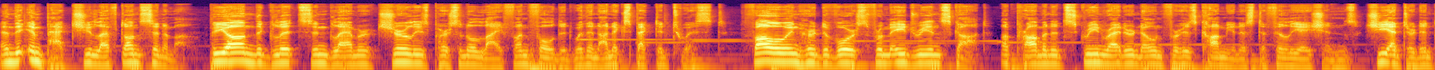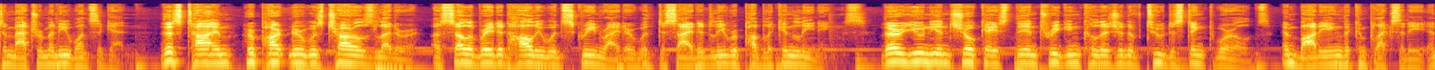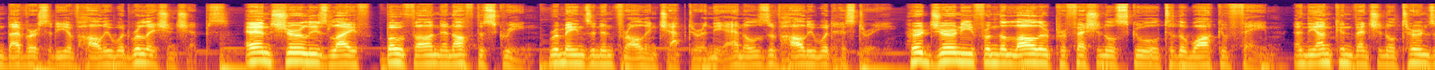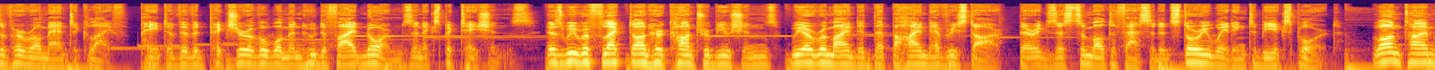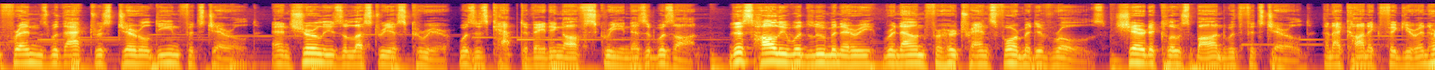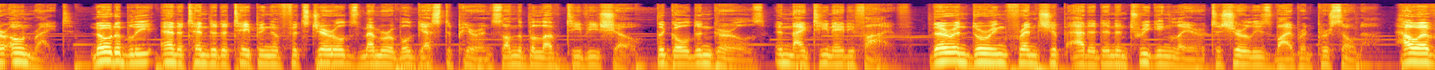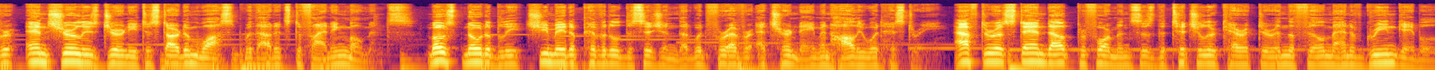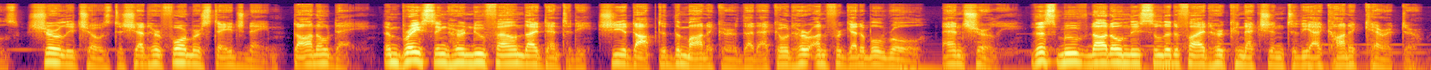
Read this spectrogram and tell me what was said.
and the impact she left on cinema. Beyond the glitz and glamour, Shirley's personal life unfolded with an unexpected twist. Following her divorce from Adrian Scott, a prominent screenwriter known for his communist affiliations, she entered into matrimony once again. This time, her partner was Charles Lederer, a celebrated Hollywood screenwriter with decidedly Republican leanings. Their union showcased the intriguing collision of two distinct worlds, embodying the complexity and diversity of Hollywood relationships. Anne Shirley's life, both on and off the screen, remains an enthralling chapter in the annals of Hollywood history. Her journey from the Lawler Professional School to the Walk of Fame, and the unconventional turns of her romantic life, paint a vivid picture of a woman who defied norms and expectations. As we reflect on her contributions, we are reminded that behind every star, there exists a multifaceted story waiting to be explored. Longtime friends with actress Geraldine Fitzgerald, Anne Shirley's illustrious career was as captivating off screen as it was on. This Hollywood luminary, renowned for her transformative roles, shared a close bond with Fitzgerald, an iconic figure in her own right. Notably, Anne attended a taping of Fitzgerald's memorable guest appearance on the beloved TV show, The Golden Girls, in 1985. Their enduring friendship added an intriguing layer to Shirley's vibrant persona. However, Anne Shirley's journey to stardom wasn't without its defining moments. Most notably, she made a pivotal decision that would forever etch her name in Hollywood history. After a standout performance as the titular character in the film Anne of Green Gables, Shirley chose to shed her former stage name, Dawn O'Day. Embracing her newfound identity, she adopted the moniker that echoed her unforgettable role, Anne Shirley. This move not only solidified her connection to the iconic character,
